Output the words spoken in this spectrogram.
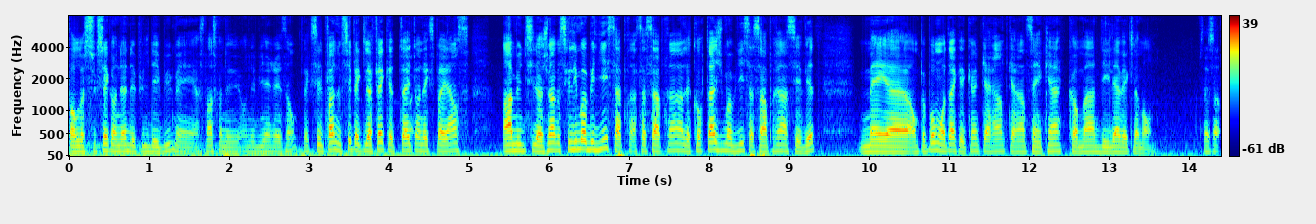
par le succès qu'on a depuis le début, mais je pense qu'on a, on a bien raison. Fait que c'est le fun aussi, avec le fait que tu aies ton expérience en multilogement, parce que l'immobilier, ça, ça s'apprend, le courtage immobilier, ça s'apprend assez vite, mais euh, on peut pas monter à quelqu'un de 40, 45 ans comment dealer avec le monde. C'est ça.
